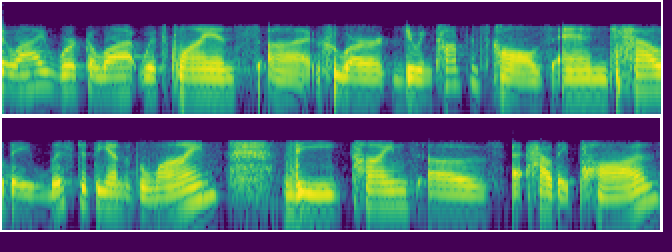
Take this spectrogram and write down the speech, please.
So I work a lot with clients uh, who are doing conference calls and how they lift at the end of the line, the kinds of uh, how they pause.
